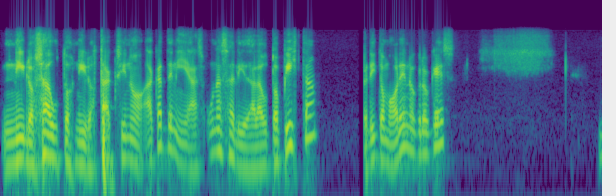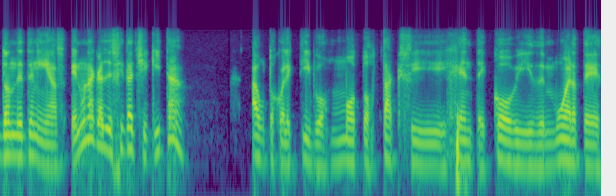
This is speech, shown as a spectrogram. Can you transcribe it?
ni los autos, ni los taxis, no. Acá tenías una salida a la autopista, Perito Moreno creo que es, donde tenías en una callecita chiquita autos colectivos, motos, taxi, gente, COVID, muertes,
